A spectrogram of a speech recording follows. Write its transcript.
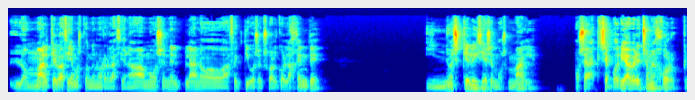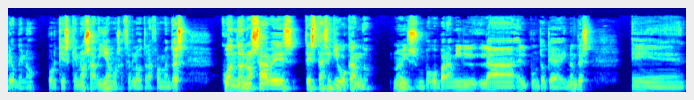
lo mal que lo hacíamos cuando nos relacionábamos en el plano afectivo sexual con la gente. Y no es que lo hiciésemos mal. O sea, ¿se podría haber hecho mejor? Creo que no, porque es que no sabíamos hacerlo de otra forma. Entonces, cuando no sabes, te estás equivocando, ¿no? Y es un poco para mí el punto que hay, ¿no? Entonces, eh,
